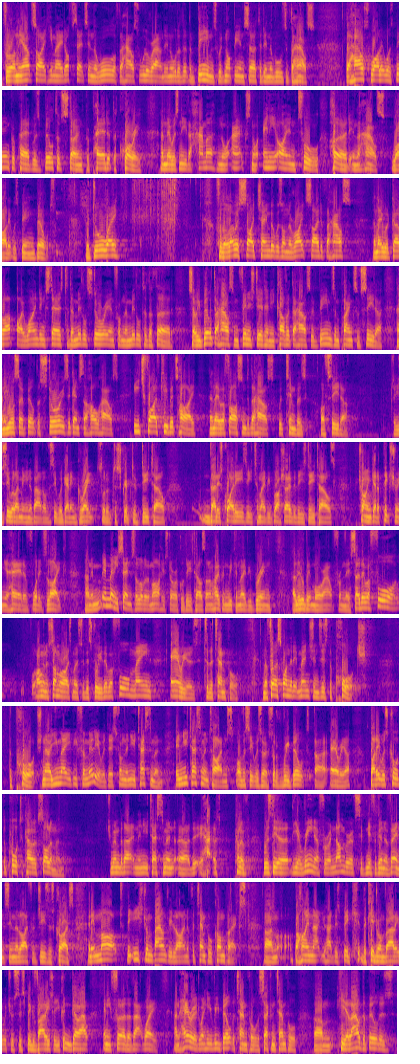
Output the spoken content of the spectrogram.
For on the outside he made offsets in the wall of the house all around, in order that the beams would not be inserted in the walls of the house. The house, while it was being prepared, was built of stone prepared at the quarry, and there was neither hammer nor axe nor any iron tool heard in the house while it was being built. The doorway for the lowest side chamber was on the right side of the house and they would go up by winding stairs to the middle story and from the middle to the third. So he built the house and finished it, and he covered the house with beams and planks of cedar. And he also built the stories against the whole house, each five cubits high, and they were fastened to the house with timbers of cedar. So you see what I mean about obviously we're getting great sort of descriptive detail that is quite easy to maybe brush over these details try and get a picture in your head of what it's like. And in, in many sense, a lot of them are historical details, and I'm hoping we can maybe bring a little bit more out from this. So there were four. I'm going to summarize most of this for you. There were four main areas to the temple. And the first one that it mentions is the porch the porch. Now, you may be familiar with this from the New Testament. In New Testament times, obviously it was a sort of rebuilt uh, area, but it was called the Portico of Solomon. Do you remember that in the New Testament? Uh, it had kind of was the, uh, the arena for a number of significant events in the life of Jesus Christ. And it marked the eastern boundary line of the temple complex. Um, behind that, you had this big, the Kidron Valley, which was this big valley, so you couldn't go out any further that way. And Herod, when he rebuilt the temple, the second temple, um, he allowed the builders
